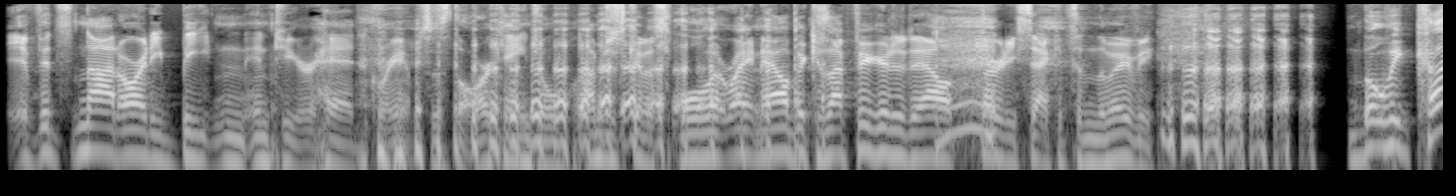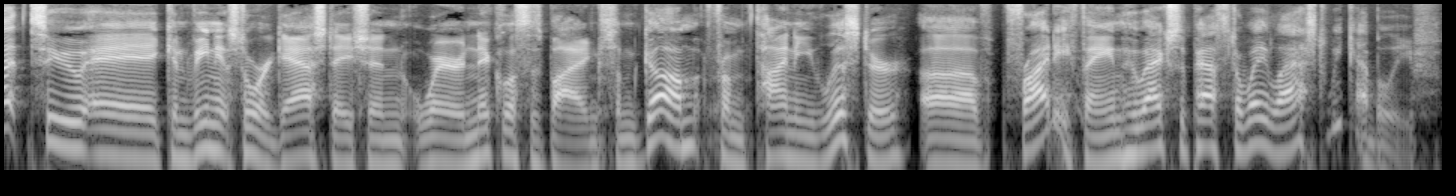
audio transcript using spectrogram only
If it's not already beaten into your head, Gramps is the archangel. I'm just going to spoil it right now because I figured it out 30 seconds in the movie. but we cut to a convenience store or gas station where Nicholas is buying some gum from Tiny Lister of Friday fame, who actually passed away last week, I believe.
